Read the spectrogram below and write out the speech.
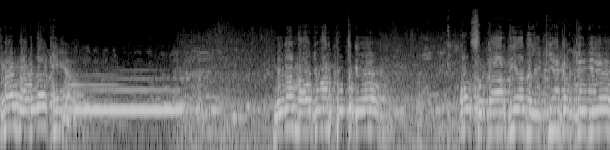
ਮੈਂ ਮੰਗਦਾ ਕੀ ਆ ਮੇਰਾ ਨੌਜਵਾਨ ਪੁੱਤ ਗਿਆ ਉਹ ਸਰਕਾਰ ਦੀਆਂ ਨਲੇਕੀਆਂ ਕਰਕੇ ਗਿਆ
